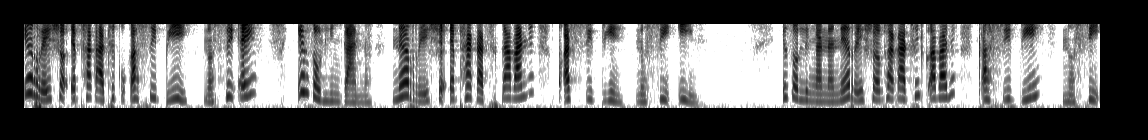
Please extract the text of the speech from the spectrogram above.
iratio ephakathi kuka-CB no-CA izolingana neratio ephakathi kabani kwa-CD no-CE. izolingana neratio phakathi kwabani ka-cd no-ce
